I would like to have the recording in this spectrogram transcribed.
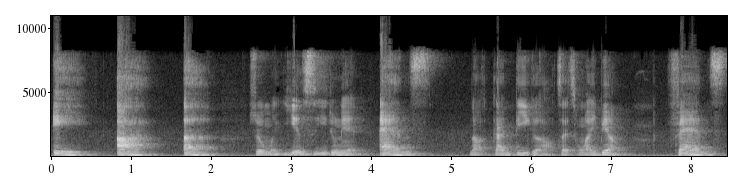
e r a，所以我们 e n c 就念 ans。那刚第一个啊，再重来一遍，fans。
